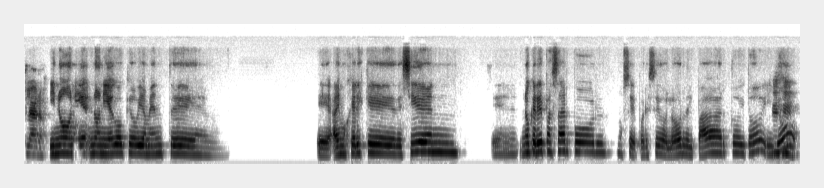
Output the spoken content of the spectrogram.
claro. Y no, no niego que obviamente eh, hay mujeres que deciden eh, no querer pasar por, no sé, por ese dolor del parto y todo. Y yo, Ujú.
